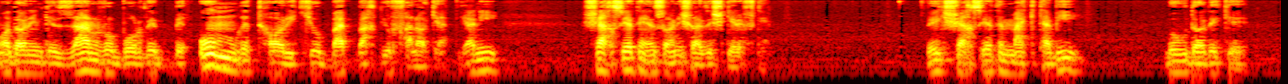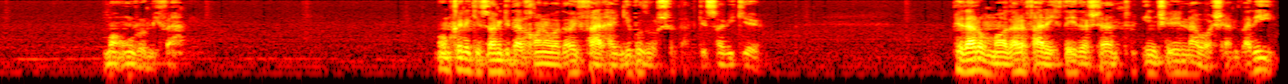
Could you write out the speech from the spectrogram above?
ما داریم که زن رو برده به عمق تاریکی و بدبختی و فلاکت. یعنی شخصیت انسانیش رو ازش گرفته به یک شخصیت مکتبی به او داده که ما اون رو می‌فهمیم. ممکنه کسانی که در خانواده های فرهنگی بزرگ شدن کسانی که پدر و مادر فریخته ای داشتن این چنین نباشند. ولی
